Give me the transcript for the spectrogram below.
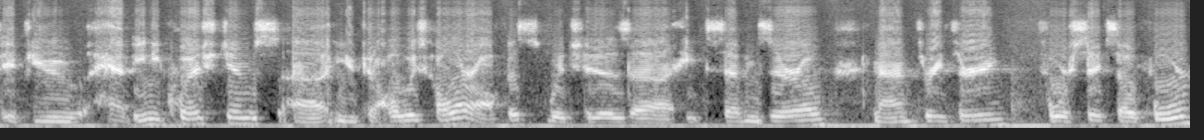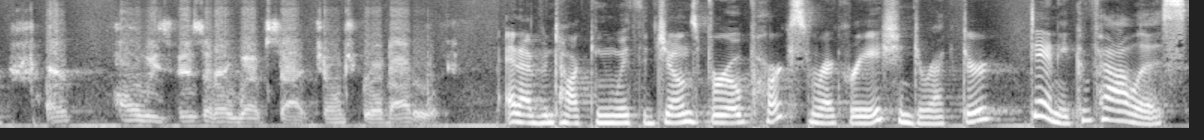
If you have any questions, uh, you can always call our office, which is uh, 870-933-4604, or always visit our website, jonesboro.org. And I've been talking with the Jonesboro Parks and Recreation Director, Danny Kapales.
